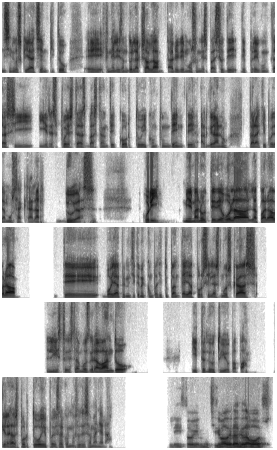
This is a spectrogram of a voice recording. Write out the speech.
Si nos queda tiempito, eh, finalizando la charla, abriremos un espacio de, de preguntas y, y, respuestas bastante corto y contundente al grano para que podamos aclarar dudas. Juri, mi hermano, te dejo la, la palabra. Te voy a permitirme compartir tu pantalla por si las moscas. Listo, estamos grabando y todo tuyo, papá. Gracias por todo y por estar con nosotros esa mañana. Listo, y muchísimas gracias a vos.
